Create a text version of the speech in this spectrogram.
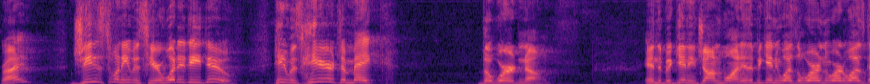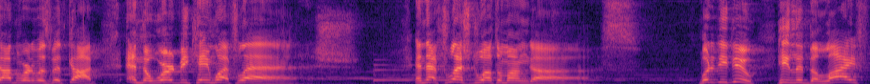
Right? Jesus, when he was here, what did he do? He was here to make the word known. In the beginning, John 1, in the beginning was the Word, and the Word was God, and the Word was with God. And the Word became what? Flesh. And that flesh dwelt among us. What did he do? He lived a life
